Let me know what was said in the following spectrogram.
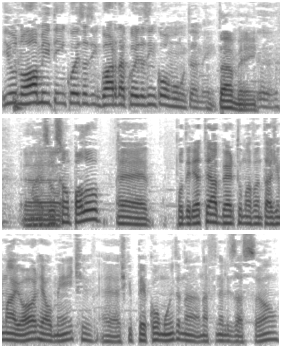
E o nome tem coisas em guarda coisas em comum também. Também. Mas o São Paulo é, poderia ter aberto uma vantagem maior, realmente. É, acho que pecou muito na, na finalização.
